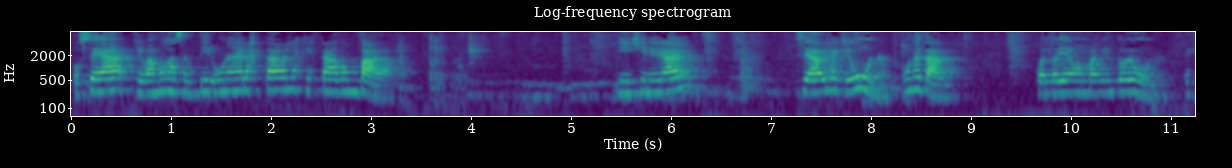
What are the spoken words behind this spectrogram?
o sea que vamos a sentir una de las tablas que está bombada. Y en general se habla que una, una tabla, cuando haya bombamiento de una, es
